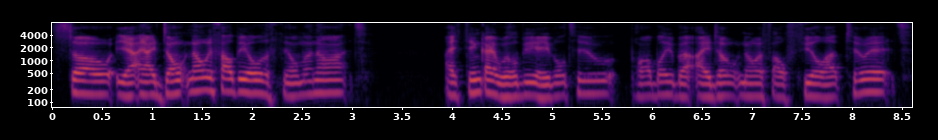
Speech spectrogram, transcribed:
So, yeah, and I don't know if I'll be able to film or not. I think I will be able to, probably, but I don't know if I'll feel up to it.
